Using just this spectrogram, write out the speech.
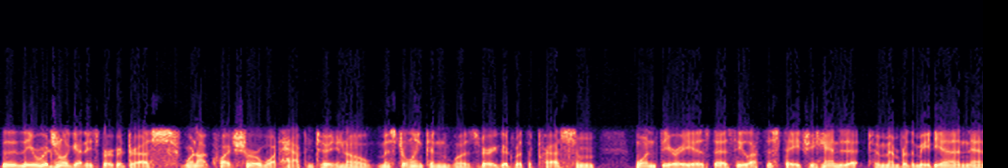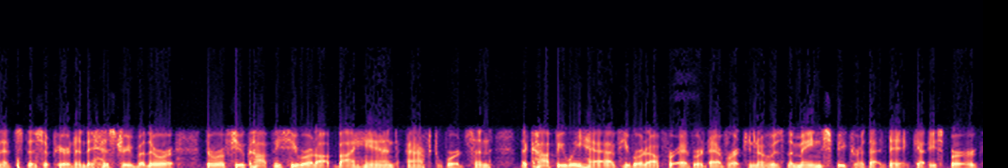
the, the original Gettysburg Address, we're not quite sure what happened to it. You know, Mr. Lincoln was very good with the press. And one theory is that as he left the stage, he handed it to a member of the media, and, and it's disappeared into history. But there were there were a few copies he wrote out by hand afterwards. And the copy we have, he wrote out for Edward Everett, you know, who was the main speaker that day at Gettysburg.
